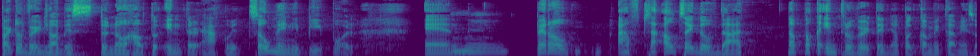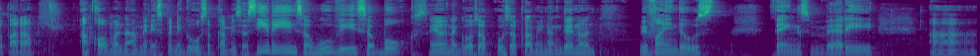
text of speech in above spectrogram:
part of her job is to know how to interact with so many people. And Mhm. pero af- outside of that, napaka-introverted niya pag kami-kami. So parang ang common namin is pag nag-uusap kami sa series, sa movies, sa books. Ayun, nag-uusap-usap kami ng ganun. We find those things very uh,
